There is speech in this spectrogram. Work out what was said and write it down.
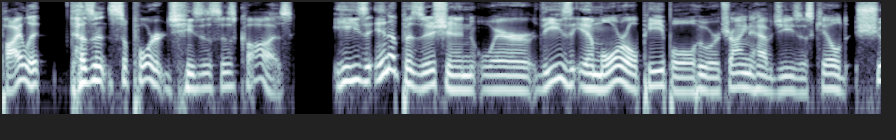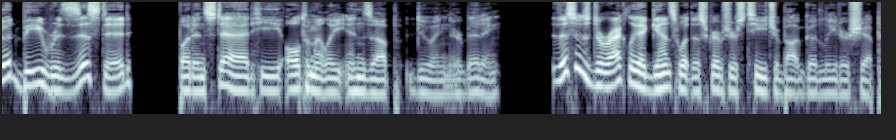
Pilate doesn't support Jesus' cause. He's in a position where these immoral people who are trying to have Jesus killed should be resisted, but instead he ultimately ends up doing their bidding. This is directly against what the scriptures teach about good leadership.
